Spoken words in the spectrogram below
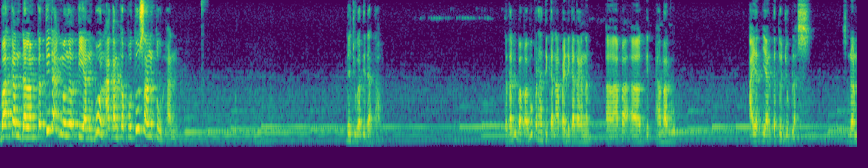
bahkan dalam ketidakmengertian pun akan keputusan Tuhan, dia juga tidak tahu. Tetapi Bapak Ibu perhatikan apa yang dikatakan uh, apa uh, Habakuk ayat yang ke-17 19.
